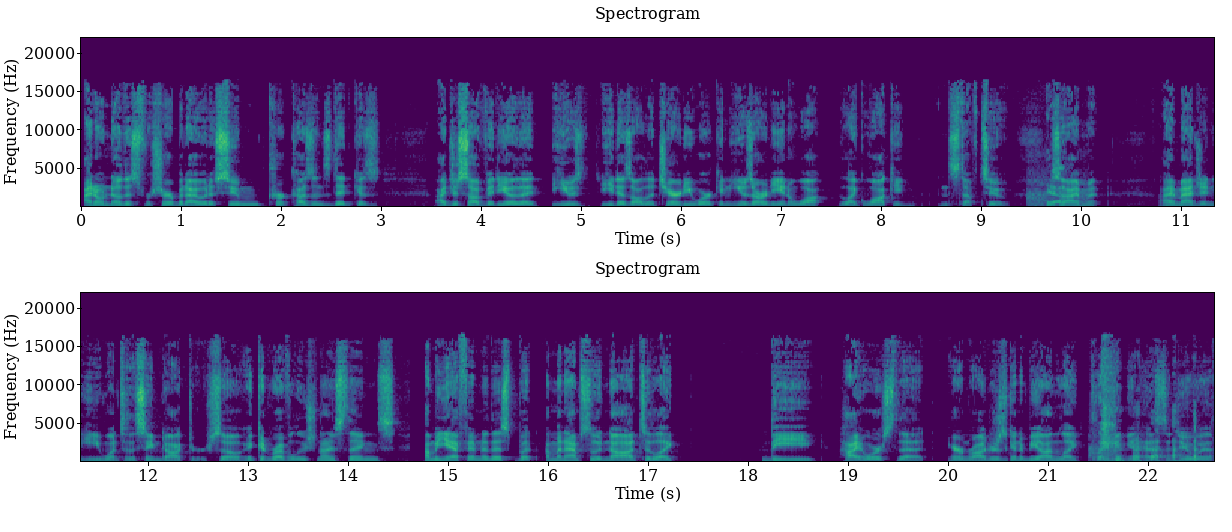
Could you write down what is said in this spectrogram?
I don't know this for sure, but I would assume Kirk Cousins did because I just saw a video that he was he does all the charity work and he was already in a walk like walking and stuff too. Yeah. So I'm I imagine he went to the same doctor. So it could revolutionize things. I'm a yeah fan to this, but I'm an absolute nod to like the high horse that Aaron Rodgers is going to be on, like claiming it has to do with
